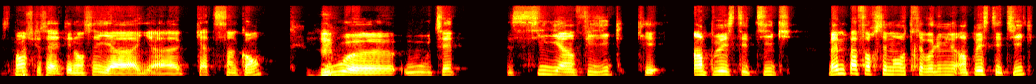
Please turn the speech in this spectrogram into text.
Je pense que ça a été lancé il y a, il a 4-5 ans, mmh. où, euh, où tu sais, s'il y a un physique qui est un peu esthétique, même pas forcément très volumineux, un peu esthétique,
